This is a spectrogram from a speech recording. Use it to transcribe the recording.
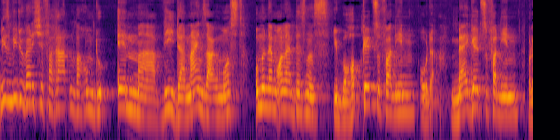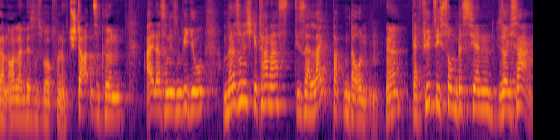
In diesem Video werde ich dir verraten, warum du immer wieder Nein sagen musst, um in deinem Online-Business überhaupt Geld zu verdienen oder mehr Geld zu verdienen oder ein Online-Business überhaupt vernünftig starten zu können. All das in diesem Video. Und wenn du es noch nicht getan hast, dieser Like-Button da unten, ne, der fühlt sich so ein bisschen, wie soll ich sagen,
